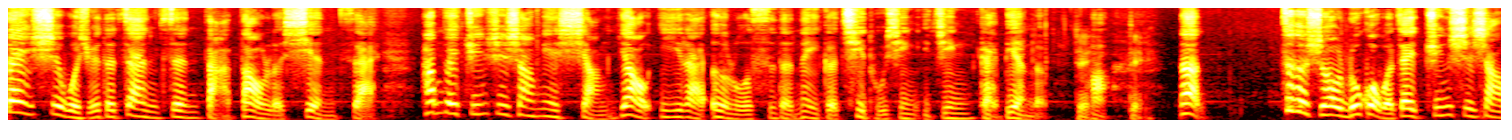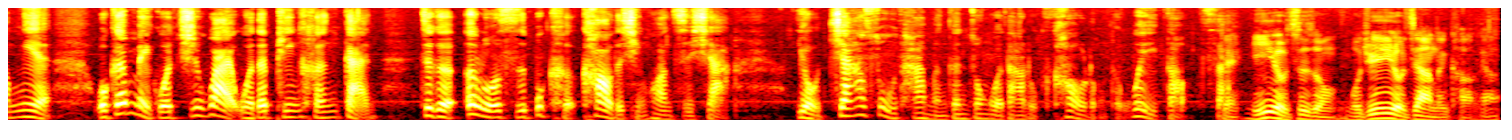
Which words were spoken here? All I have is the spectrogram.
但是我觉得战争打到了现在。他们在军事上面想要依赖俄罗斯的那个企图心已经改变了，对，啊，对。那这个时候，如果我在军事上面，我跟美国之外，我的平衡感，这个俄罗斯不可靠的情况之下。有加速他们跟中国大陆靠拢的味道在，对，也有这种，我觉得也有这样的考量。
